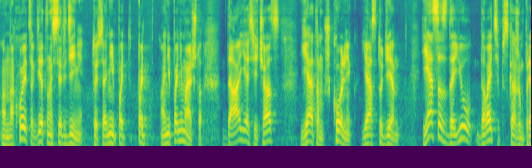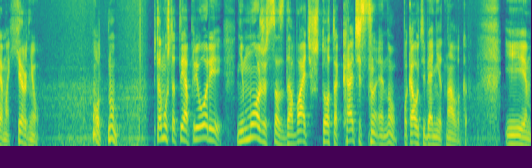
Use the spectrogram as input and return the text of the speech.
находится где-то на середине. То есть они, по, по, они понимают, что да, я сейчас, я там школьник, я студент, я создаю, давайте скажем прямо, херню. Вот, ну, Потому что ты априори не можешь создавать что-то качественное, ну, пока у тебя нет навыков. И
